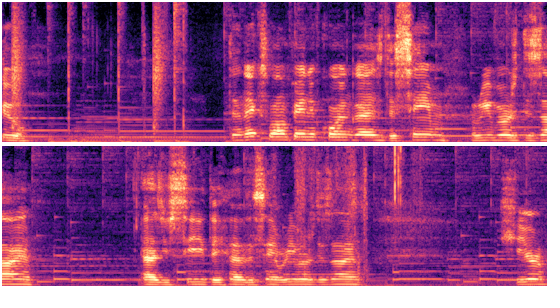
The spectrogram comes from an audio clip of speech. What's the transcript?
II the next one penny coin guys the same reverse design. As you see they have the same reverse design here.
